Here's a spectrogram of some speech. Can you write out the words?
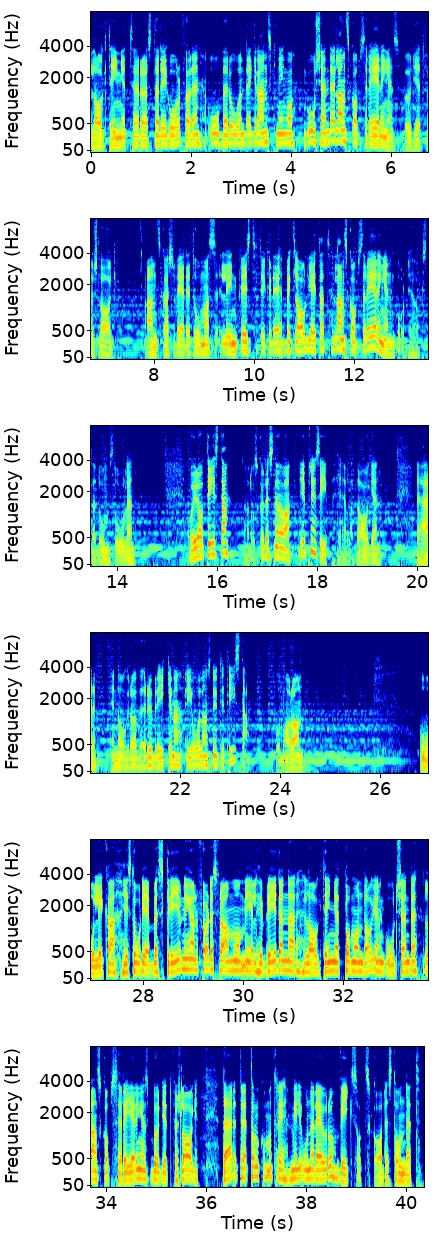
Lagtinget röstade igår för en oberoende granskning och godkände landskapsregeringens budgetförslag. Ansgars vd Thomas Lindqvist tycker det är beklagligt att landskapsregeringen går till Högsta domstolen. Och idag tisdag, ja, då ska det snöa i princip hela dagen. Det här är några av rubrikerna i Ålandsnytt tisdag. God morgon! Olika historiebeskrivningar fördes fram om elhybriden när lagtinget på måndagen godkände landskapsregeringens budgetförslag där 13,3 miljoner euro viks åt skadeståndet.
